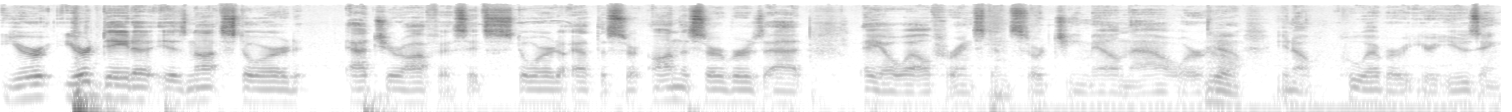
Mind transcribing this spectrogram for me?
your your data is not stored at your office. It's stored at the ser- on the servers at AOL, for instance, or Gmail now, or Yeah. you know whoever you're using.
